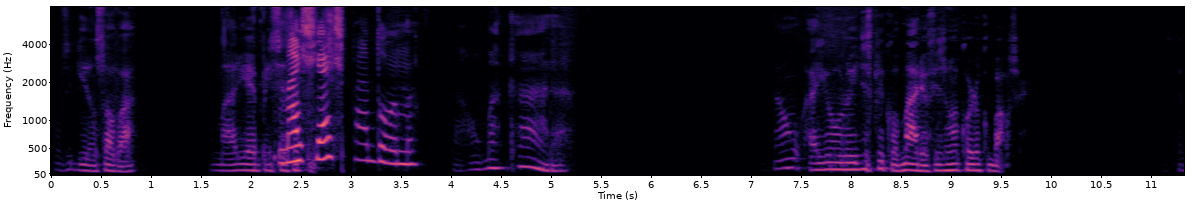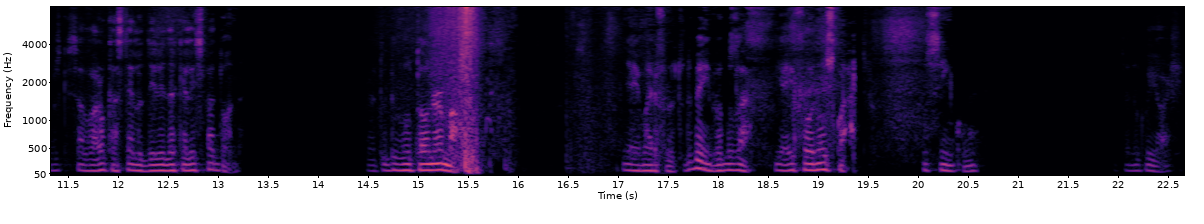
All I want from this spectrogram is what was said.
conseguiram salvar o Mario e a Princesa Mas Peach. e a espadona? Calma, cara. Então, aí o Luigi explicou: Mario, eu fiz um acordo com o Bowser. Nós temos que salvar o castelo dele daquela espadona. Pra tudo voltar ao normal. E aí o Mario falou: tudo bem, vamos lá. E aí foram os quatro. Os cinco, né? Contando com o Yoshi.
